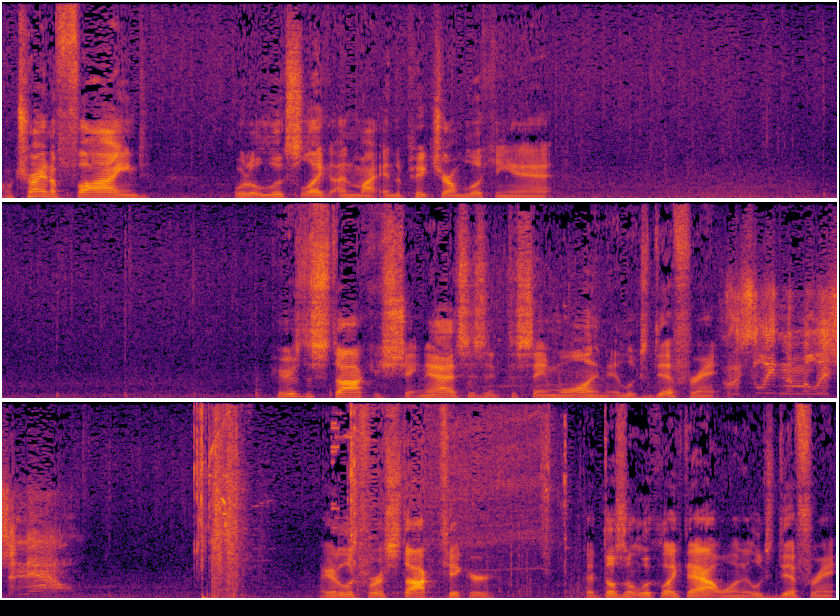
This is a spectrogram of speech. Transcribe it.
I'm trying to find what it looks like on my in the picture I'm looking at. Here's the stock exchange. Nah, this isn't the same one. It looks different. Who's leading the militia now? I gotta look for a stock ticker. That doesn't look like that one. It looks different.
